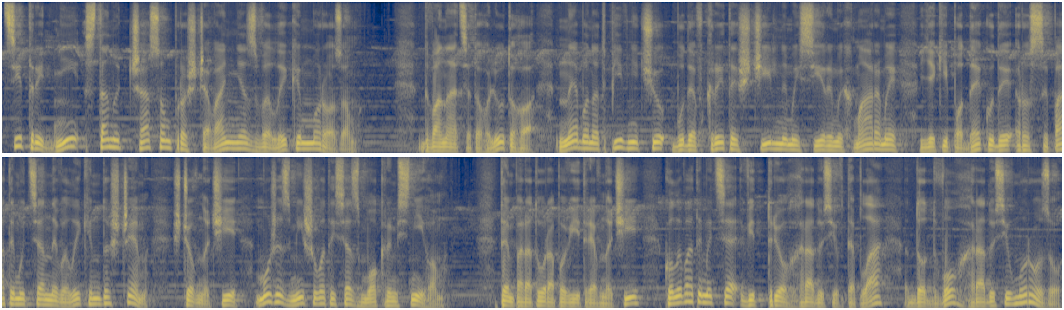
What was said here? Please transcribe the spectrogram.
ці три дні стануть часом прощавання з великим морозом. 12 лютого небо над північчю буде вкрите щільними сірими хмарами, які подекуди розсипатимуться невеликим дощем, що вночі може змішуватися з мокрим снігом. Температура повітря вночі коливатиметься від 3 градусів тепла до 2 градусів морозу,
